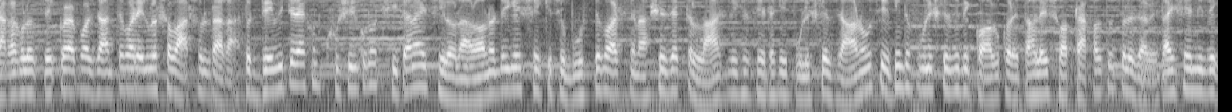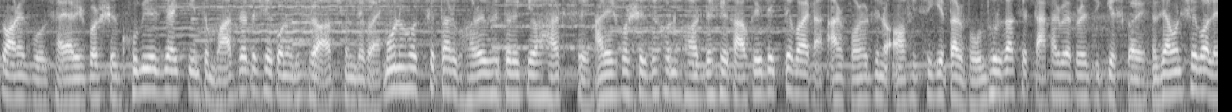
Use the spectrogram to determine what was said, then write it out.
টাকাগুলো চেক করার পর জানতে পারে এগুলো সব আসল টাকা। তো ডেভিডের এখন খুশির কোনো ঠিকানাই ছিল না। আর অন্যদিকে সে কিছু বুঝতে পারছে না। সে যে একটা লাশ দেখেছে, এটা কি পুলিশকে জানানো উচিত? কিন্তু পুলিশকে যদি কল করে তাহলে সব টাকাও তো চলে যাবে। তাই সে নিজেকে অনেক বোঝায় আর এরপর সে ঘুমিয়ে যায়, কিন্তু মাঝরাতে সে কোনো কিছুর আওয়াজ শুনতে পায়। মনে হচ্ছে তার ঘরের ভেতরে কেউ হাঁটছে। আর এরপর সে যখন ঘর দেখে কাউকেই দেখতে পায় না, আর পরের দিন অফিসে গিয়ে তার বন্ধুর কাছে টাকার ব্যাপারে জিজ্ঞেস করে। যেমন সে বলে,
